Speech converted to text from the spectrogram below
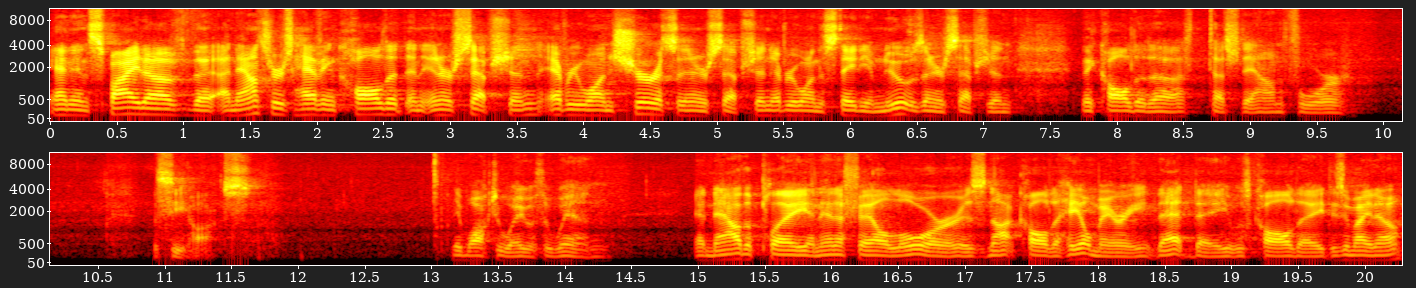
and in spite of the announcers having called it an interception, everyone sure it's an interception, everyone in the stadium knew it was an interception, they called it a touchdown for the Seahawks. They walked away with a win. And now the play in NFL lore is not called a Hail Mary. That day it was called a, does anybody know?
